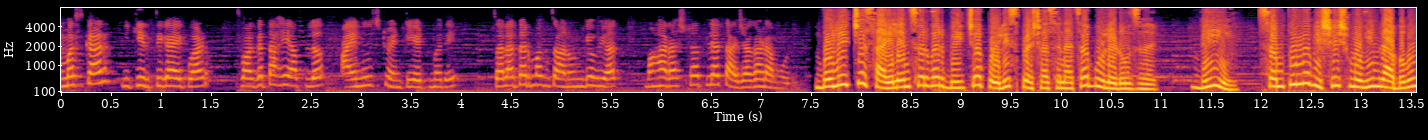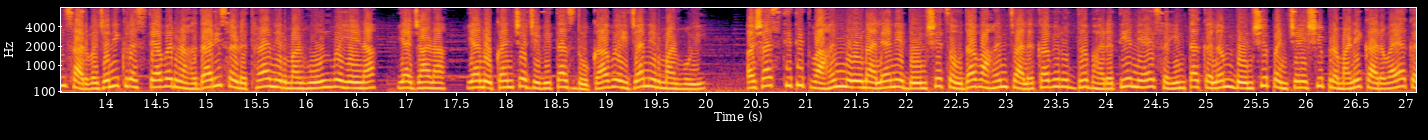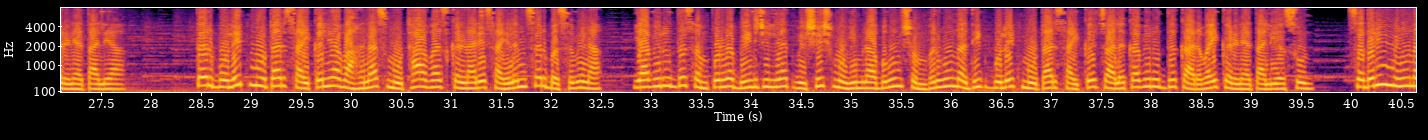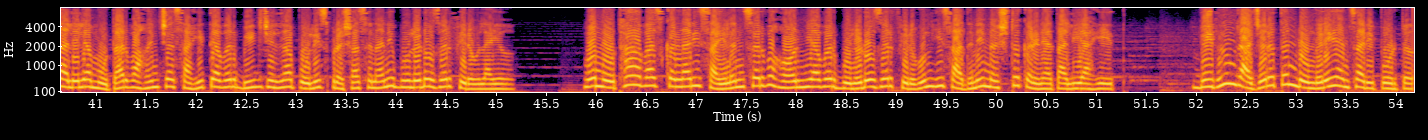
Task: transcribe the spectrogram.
नमस्कार मी कीर्ती गायकवाड. स्वागत आहे आपलं आय न्यूज ट्वेंटी एटमध्ये. चला तर मग जाणून घेऊयात महाराष्ट्रातल्या ताज्या घडामोडी. बुलेटच्या सायलेन्सरवर बीडच्या पोलीस प्रशासनाचा बुलडोझर. बी संपूर्ण विशेष मोहीम राबवून सार्वजनिक रस्त्यावर रहदारीस अडथळा निर्माण होऊन व येणा या जाणा या लोकांच्या जीवितास धोका व इजा निर्माण होईल. अशा स्थितीत वाहन मिळून आल्याने दोनशे चौदा वाहन चालकाविरुद्ध भारतीय न्याय संहिता कलम दोनशे पंच्याऐंशी प्रमाणे कारवाया करण्यात आल्या. तर बुलेट मोटार सायकल या वाहनास मोठा आवाज करणारे सायलन्सर बसविणा याविरुद्ध संपूर्ण बीड जिल्ह्यात विशेष मोहीम राबवून शंभरहून अधिक बुलेट मोटार सायकल चालकाविरुद्ध कारवाई करण्यात आली असून सदरील मिळून आलेल्या मोटार वाहनच्या साहित्यावर बीड जिल्हा पोलीस प्रशासनाने बुलडोझर फिरवलाय. व मोठा आवाज करणारी सायलन्सर व हॉर्न यावर बुलडोझर फिरवून ही साधने नष्ट करण्यात आली आहेत. बिधून राजरतन डोंगरे यांचा रिपोर्ट.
